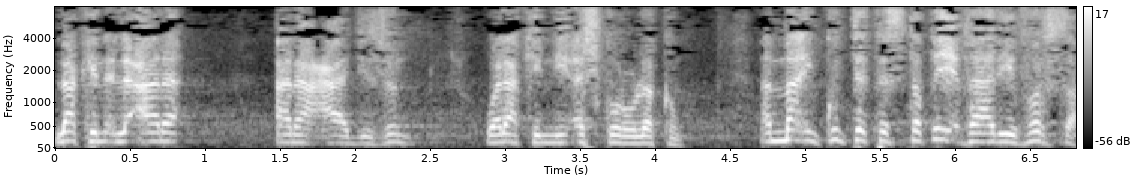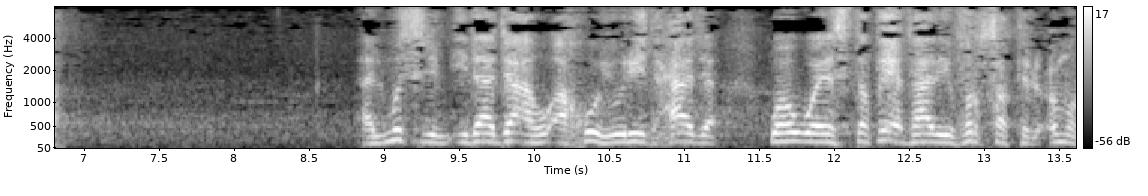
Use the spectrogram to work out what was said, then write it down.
لكن الآن أنا عاجز ولكني أشكر لكم. أما إن كنت تستطيع فهذه فرصة المسلم إذا جاءه أخوه يريد حاجة وهو يستطيع فهذه فرصة العمر.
